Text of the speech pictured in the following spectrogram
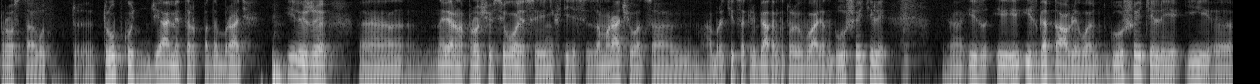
Просто вот э, трубку диаметр подобрать или же э, наверное, проще всего, если не хотите заморачиваться, обратиться к ребятам, которые варят глушители. Э, из, и, изготавливают глушители и э,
